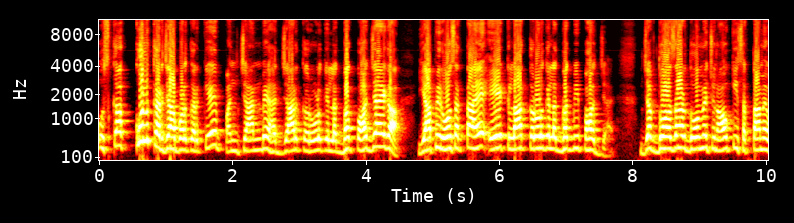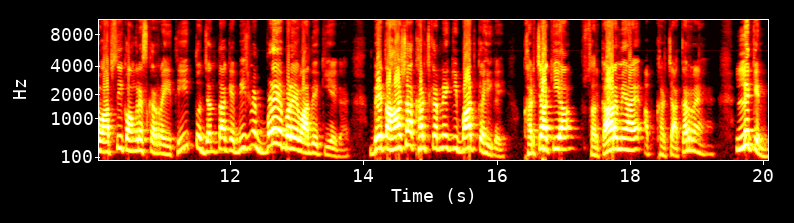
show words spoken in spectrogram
उसका कुल कर्जा बढ़ करके पंचानवे हज़ार करोड़ के लगभग पहुँच जाएगा। या फिर हो सकता है एक लाख करोड़ के लगभग भी पहुँच जाए। जब 2002 में चुनाव की सत्ता में वापसी कांग्रेस कर रही थी तो जनता के बीच में बड़े बड़े वादे किए गए। बेतहाशा खर्च करने की बात कही गई। खर्चा किया, सरकार में आए, अब खर्चा कर रहे हैं। लेकिन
